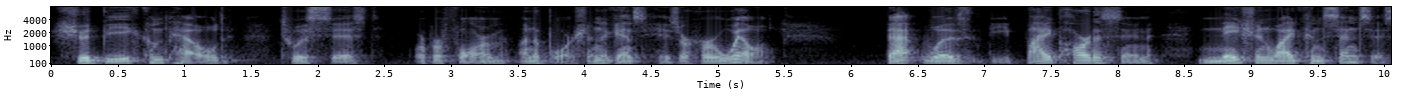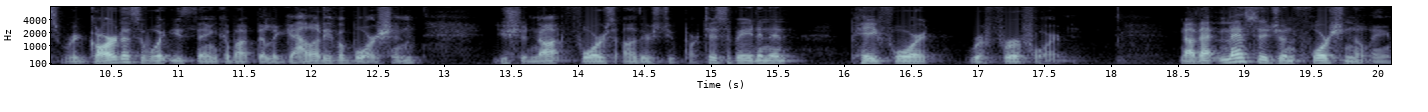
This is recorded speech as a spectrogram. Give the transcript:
should be compelled to assist or perform an abortion against his or her will. That was the bipartisan nationwide consensus. Regardless of what you think about the legality of abortion, you should not force others to participate in it, pay for it, refer for it. Now, that message, unfortunately,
